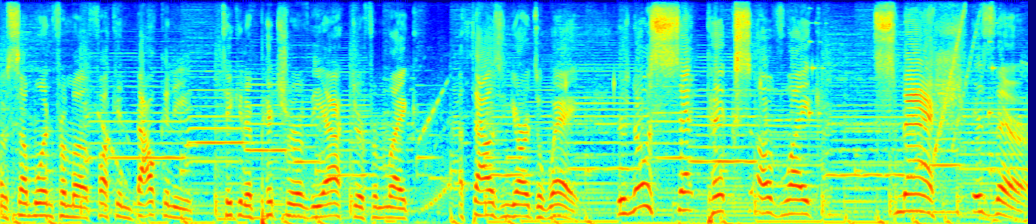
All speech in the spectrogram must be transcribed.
of someone from a fucking balcony taking a picture of the actor from like a thousand yards away. There's no set pics of like Smash, is there?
